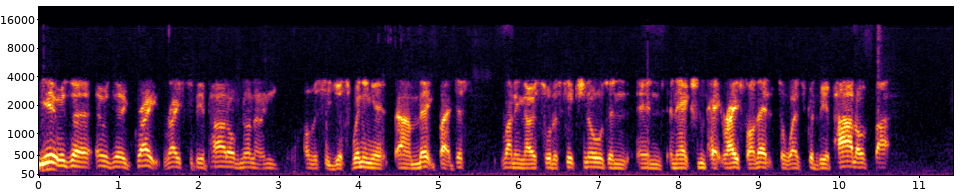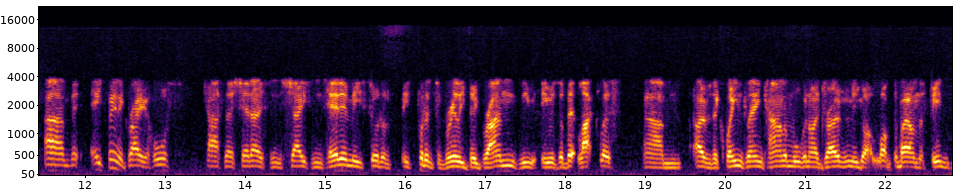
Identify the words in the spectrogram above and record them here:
Yeah, it was a it was a great race to be a part of. Not only obviously just winning it, um, Mick, but just running those sort of sectionals and, and an action packed race like that. It's always good to be a part of. But um, he's been a great horse, Cast No Shadow, since Jason's had him. He's sort of he's put in some really big runs. He, he was a bit luckless um, over the Queensland Carnival when I drove him. He got locked away on the fence,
